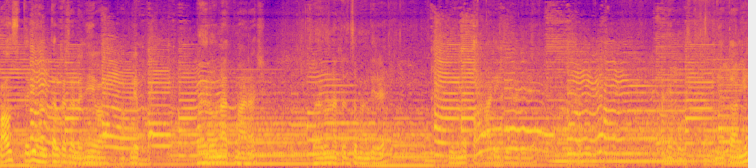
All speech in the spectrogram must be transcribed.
पाऊस तरी हलका हलका झाला नाही हे आपले भैरवनाथ महाराज भैरवनाथांचं मंदिर आहे. पूर्ण पहाडी आहे. आणि आता आम्ही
